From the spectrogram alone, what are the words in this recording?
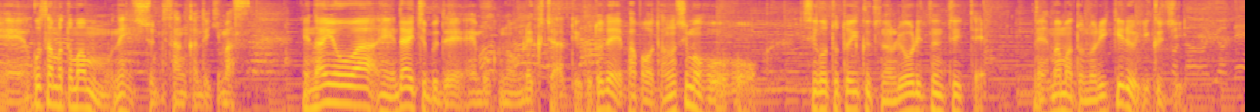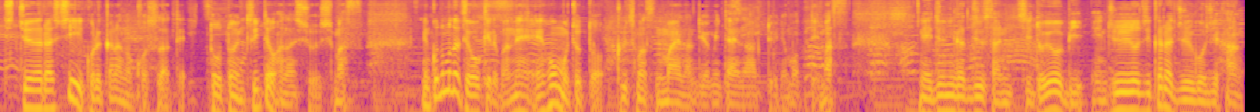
えー、お子様とママもね一緒に参加できます、え内容は、え第一部で、え僕のレクチャーということでパパを楽しむ方法仕事と育児の両立について、ね、ママと乗り切る育児父親らしいこれからの子育て等々についてお話をします。子供たちが多ければね絵本もちょっとクリスマスの前なんで読みたいなというふうに思っています。12月13日土曜日14時から15時半。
